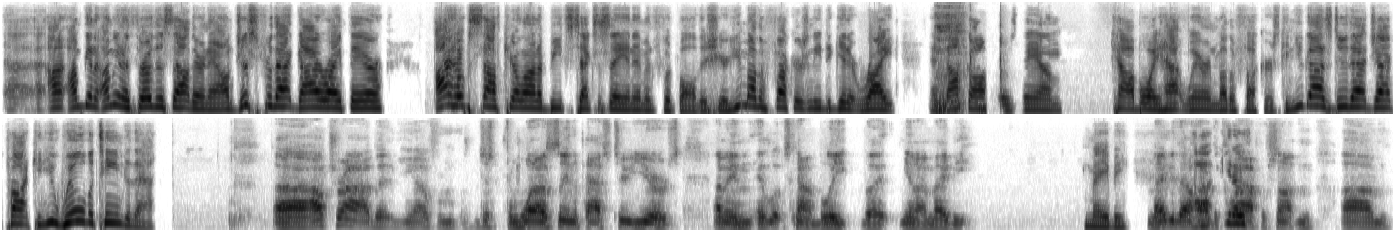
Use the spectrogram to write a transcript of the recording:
Uh, I, I'm gonna I'm gonna throw this out there now, just for that guy right there. I hope South Carolina beats Texas A&M in football this year. You motherfuckers need to get it right and knock off those damn cowboy hat wearing motherfuckers. Can you guys do that, Jackpot? Can you will the team to that? Uh, I'll try, but you know, from just from what I've seen the past two years, I mean, it looks kind of bleak. But you know, maybe Maybe. maybe they'll Uh, have the know- clap or something. Um,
